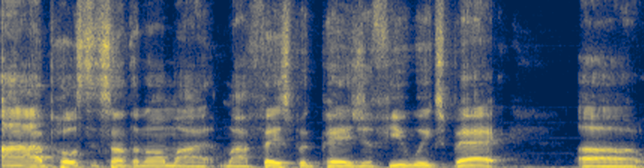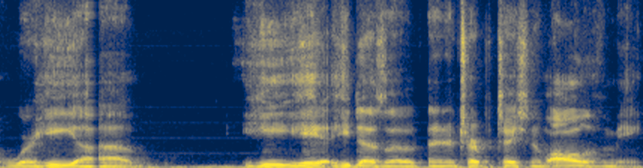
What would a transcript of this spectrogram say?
I posted something on my my Facebook page a few weeks back uh, where he, uh, he he he does a, an interpretation of all of me,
